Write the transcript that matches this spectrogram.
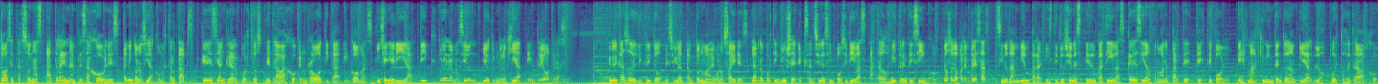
Todas estas zonas atraen a empresas jóvenes, también conocidas como startups, que desean crear puestos de trabajo en robótica, e-commerce, ingeniería, TIC, programación, biotecnología, entre otras. En el caso del Distrito de Ciudad Autónoma de Buenos Aires, la propuesta incluye exenciones impositivas hasta 2035, no solo para empresas, sino también para instituciones educativas que decidan formar parte de este polo. Es más que un intento de ampliar los puestos de trabajo,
